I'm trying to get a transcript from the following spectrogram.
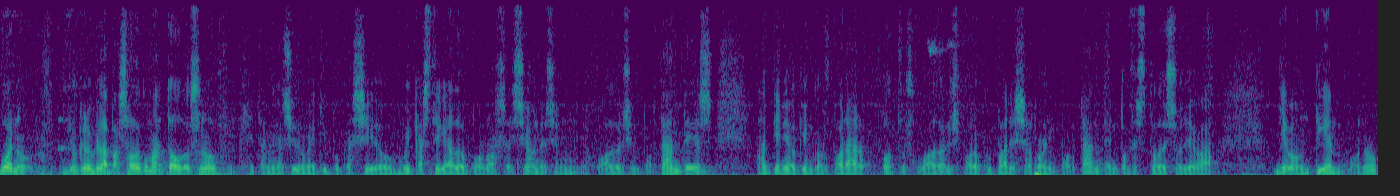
Bueno, yo creo que le ha pasado como a todos, ¿no? Que también ha sido un equipo que ha sido muy castigado por las lesiones en, jugadores importantes, han tenido que incorporar otros jugadores para ocupar ese rol importante, entonces todo eso lleva, lleva un tiempo, ¿no?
